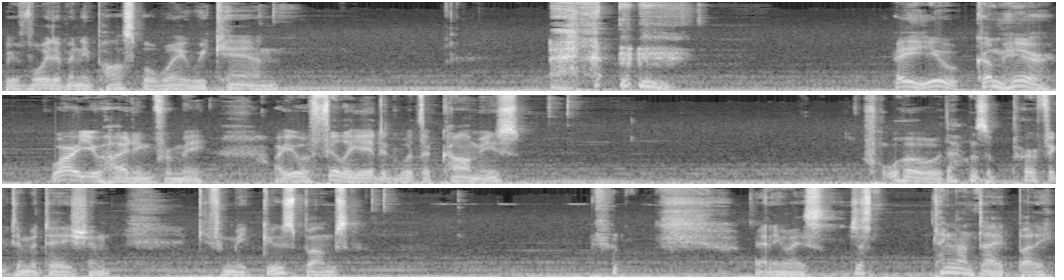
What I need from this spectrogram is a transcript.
We avoid him any possible way we can. hey you, come here. Why are you hiding from me? Are you affiliated with the commies? Whoa, that was a perfect imitation. Giving me goosebumps. Anyways, just Hang on tight, buddy.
